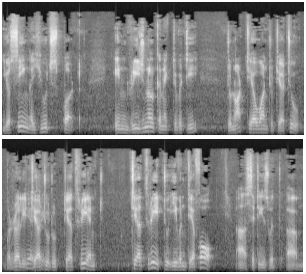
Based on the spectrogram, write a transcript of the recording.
you're seeing a huge spurt in regional connectivity to not tier 1 to tier 2, but really Tier tier, 2 to tier 3 and tier 3 to even tier 4 uh, cities with um,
